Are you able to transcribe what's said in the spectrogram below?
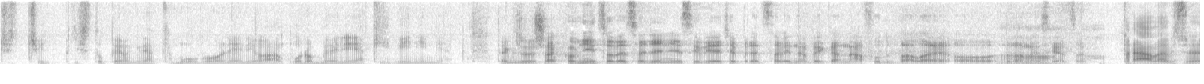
či, či pristúpime k nejakému uvoľneniu a urobíme nejakých výnimiek. Takže šachovnicové sedenie si viete predstaviť napríklad na futbale o dva no, mesiace? Práve, že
